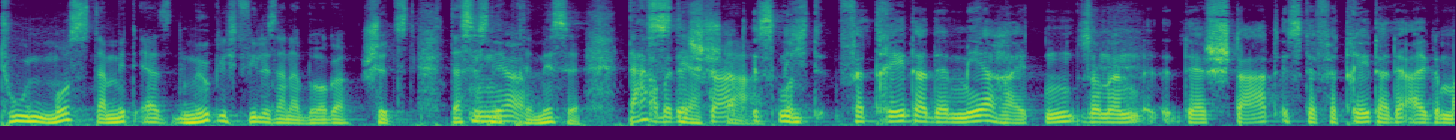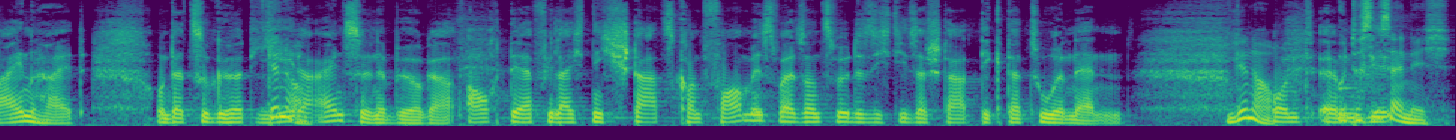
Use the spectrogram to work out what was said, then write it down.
tun muss, damit er möglichst viele seiner Bürger schützt. Das ist eine ja, Prämisse. Das aber der, der Staat, Staat, ist nicht Vertreter der Mehrheiten, sondern der Staat ist der Vertreter der Allgemeinheit. Und dazu gehört genau. jeder einzelne Bürger, auch der vielleicht nicht staatskonform ist, weil sonst würde sich dieser Staat Diktatur nennen. Genau. Und, ähm, Und das ist er nicht.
